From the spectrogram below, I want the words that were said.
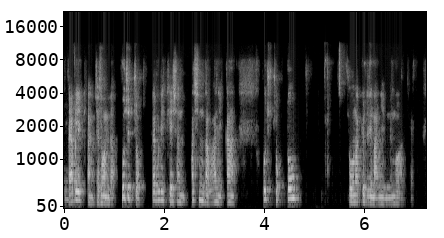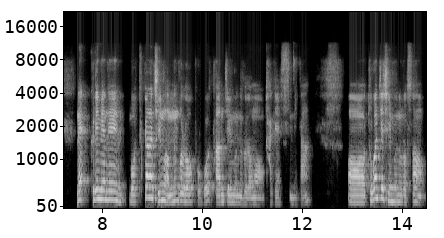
네. 패브릭 아니 죄송합니다. 호주 쪽 패브리케이션 하신다고 하니까 호주 쪽도 좋은 학교들이 많이 있는 것 같아요. 네, 그러면은 뭐 특별한 질문 없는 걸로 보고 다음 질문으로 넘어가겠습니다. 어, 두 번째 질문으로서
